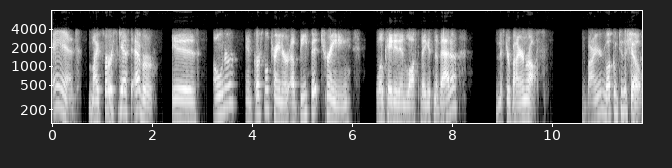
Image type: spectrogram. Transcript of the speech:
And my first guest ever is owner and personal trainer of B-Fit Training, located in Las Vegas, Nevada, Mr. Byron Ross. Byron, welcome to the show.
